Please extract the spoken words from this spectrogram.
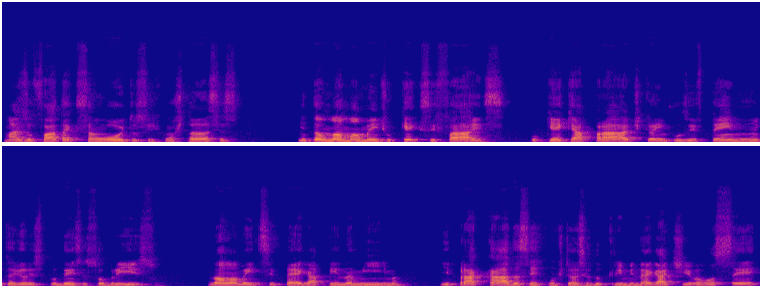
Mas o fato é que são oito circunstâncias. Então, normalmente, o que, que se faz? O que, que a prática, inclusive, tem muita jurisprudência sobre isso? Normalmente se pega a pena mínima e para cada circunstância do crime negativa você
